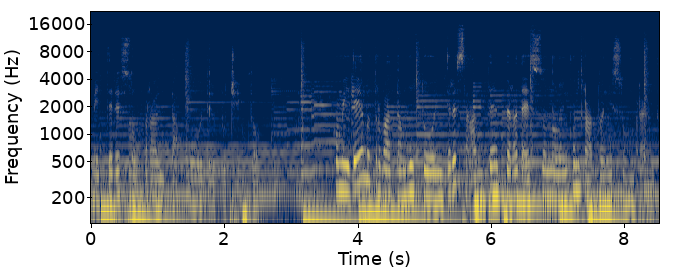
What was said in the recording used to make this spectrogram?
mettere sopra il tappo. Come idea l'ho trovata molto interessante, per adesso non l'ho incontrato in nessun brand.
